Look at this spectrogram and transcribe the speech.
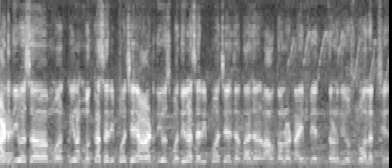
આઠ દિવસ મક્કા શરીફમાં છે આઠ દિવસ મદીના શરીફમાં છે જતા આવતાનો ટાઈમ બે ત્રણ દિવસનો અલગ છે.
